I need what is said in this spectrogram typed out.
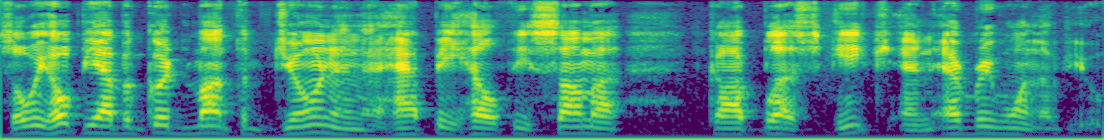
So we hope you have a good month of June and a happy, healthy summer. God bless each and every one of you.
